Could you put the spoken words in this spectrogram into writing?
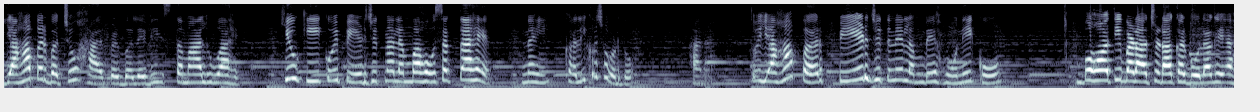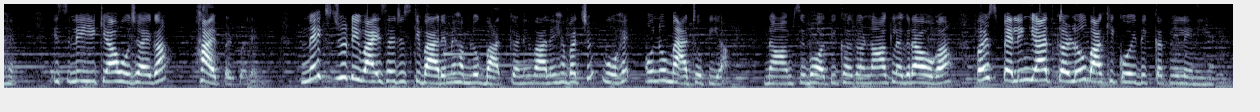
यहाँ पर बच्चों हाइपरबोले भी इस्तेमाल हुआ है, क्योंकि कोई पेड़ जितना लंबा हो सकता है। नहीं, कली को छोड़ दो। है ना तो यहाँ पर पेड़ जितने लंबे होने को बहुत ही बड़ा चढ़ाकर बोला गया है, इसलिए ये क्या हो जाएगा? हाइपरबोले। नेक्स्ट जो डिवाइस है जिसके बारे में हम लोग बात करने वाले हैं बच्चों, वो है ओनोमैटोपिया। नाम से बहुत ही खतरनाक लग रहा होगा, पर स्पेलिंग याद कर लो, बाकी कोई दिक्कत नहीं लेनी है।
